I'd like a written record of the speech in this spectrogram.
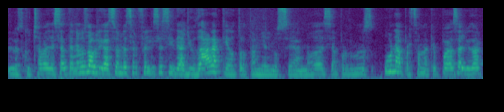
lo escuchaba decía, tenemos la obligación de ser felices y de ayudar a que otro también lo sea, ¿no? Decía, por lo menos una persona que puedas ayudar.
